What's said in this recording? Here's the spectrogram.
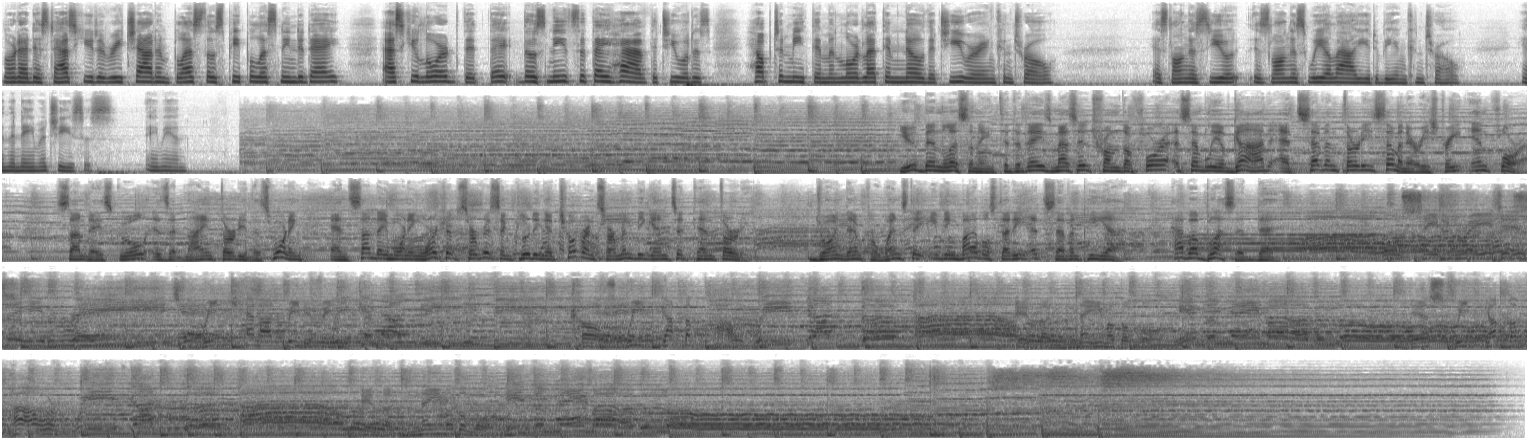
Lord, I just ask you to reach out and bless those people listening today. Ask you, Lord, that they those needs that they have, that you will just help to meet them and Lord, let them know that you are in control. As long as you as long as we allow you to be in control. In the name of Jesus. Amen. You've been listening to today's message from the Flora Assembly of God at 730 Seminary Street in Flora. Sunday school is at 9:30 this morning and Sunday morning worship service including a children's sermon begins at 10:30. Join them for Wednesday evening Bible study at 7 p.m. Have a blessed day. We cannot be defeated. Cause we've got the power. the Lord. In the name of the Lord.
